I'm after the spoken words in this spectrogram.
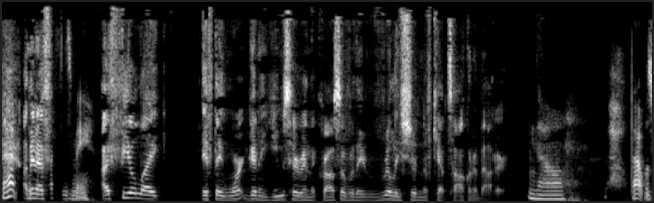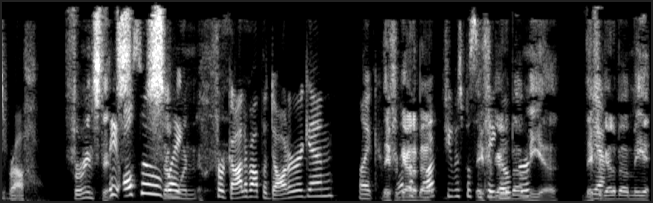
That I mean, I've- me. I feel like if they weren't going to use her in the crossover, they really shouldn't have kept talking about her. No. That was rough. For instance, They also someone like forgot about the daughter again. Like They what forgot the about- fuck? she was supposed to take forgot over. about Mia. They Yeah. forgot about Mia.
